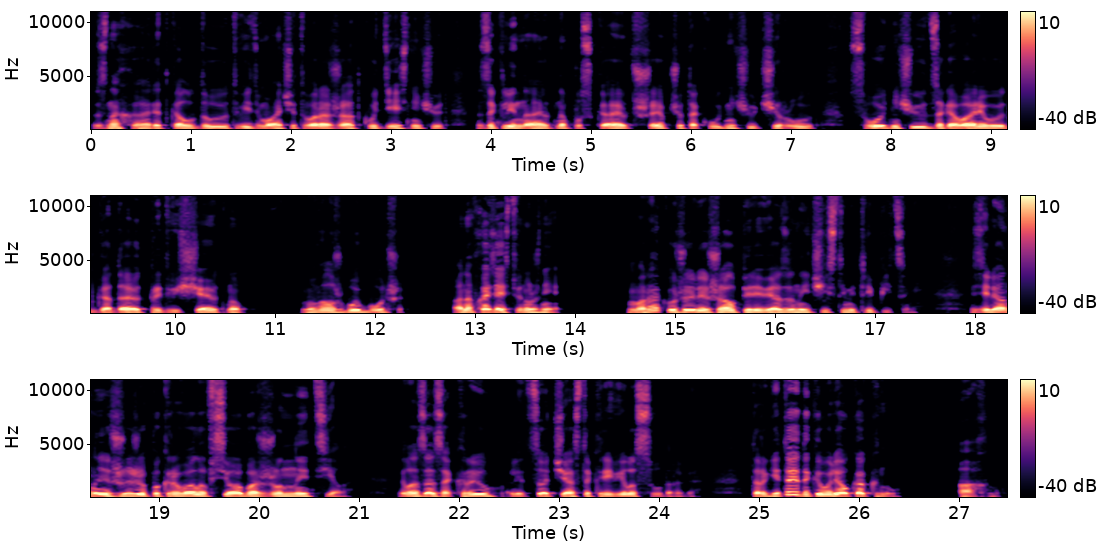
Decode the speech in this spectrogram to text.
знахарят, колдуют, ведьмачат, ворожат, кудесничают, заклинают, напускают, шепчут, окудничают, чаруют, сводничают, заговаривают, гадают, предвещают, но, ну, волжбой больше. Она в хозяйстве нужнее. Мрак уже лежал перевязанный чистыми тряпицами. Зеленая жижа покрывала все обожженное тело. Глаза закрыл, лицо часто кривило судорога. Таргитай доковылял к окну. Ахнул.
